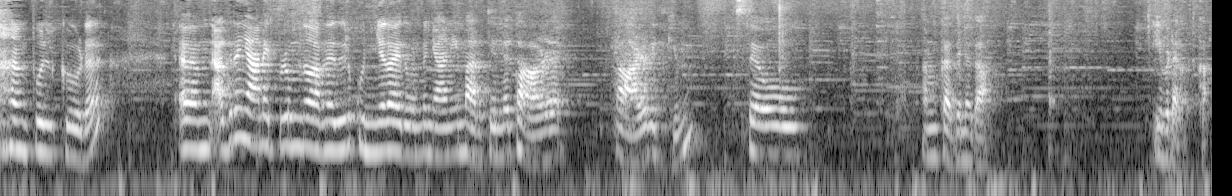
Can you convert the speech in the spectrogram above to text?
പുൽക്കൂട്. അതിന് ഞാൻ എപ്പോഴും എന്ന് പറഞ്ഞാൽ ഇതൊരു കുഞ്ഞതായതുകൊണ്ട് ഞാൻ ഈ മരത്തിന്റെ താഴെ താഴെ വെക്കും. സോ നമുക്കതിനതാ ഇവിടെ വെക്കാം.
